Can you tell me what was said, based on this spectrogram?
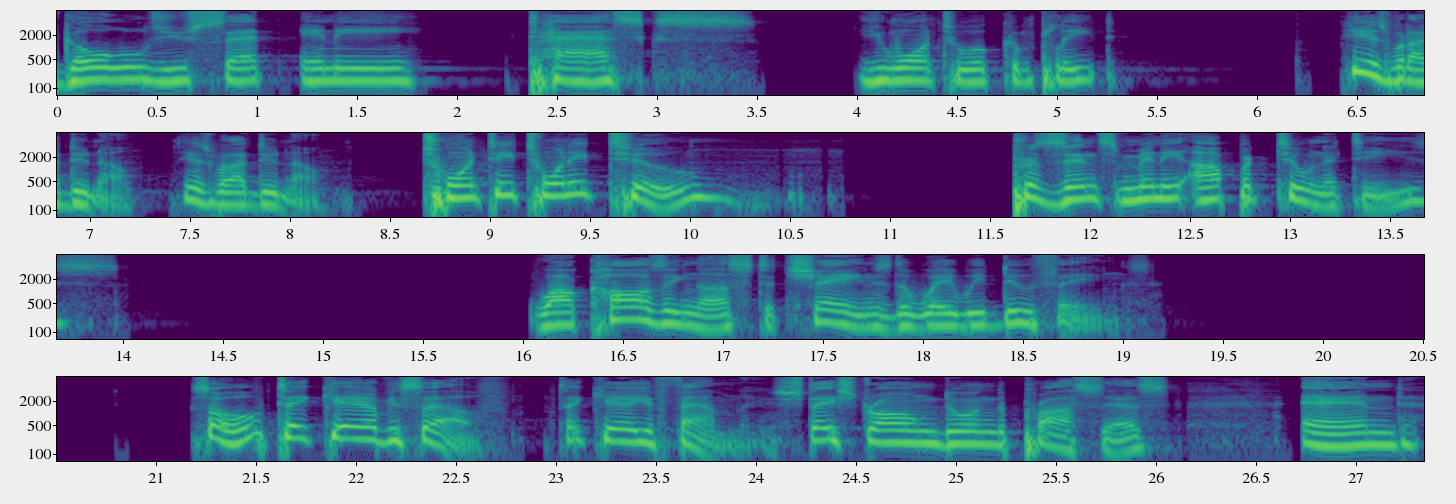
goals you set, any tasks you want to complete, here's what I do know. Here's what I do know 2022 presents many opportunities while causing us to change the way we do things. So take care of yourself, take care of your family, stay strong during the process, and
